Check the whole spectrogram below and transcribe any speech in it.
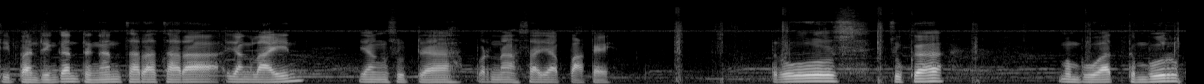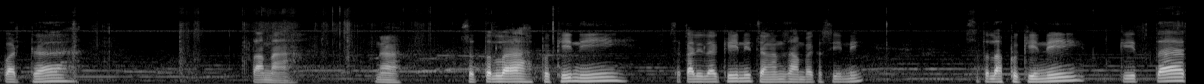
dibandingkan dengan cara-cara yang lain yang sudah pernah saya pakai. Terus juga membuat gembur pada tanah. Nah setelah begini sekali lagi ini jangan sampai ke sini. Setelah begini kita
